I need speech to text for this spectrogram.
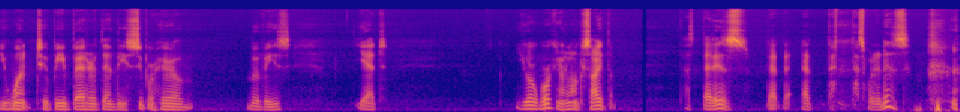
you want to be better than the superhero movies yet you're working alongside them. That's that is that that, that, that that's what it is.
